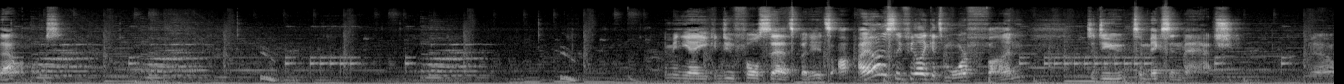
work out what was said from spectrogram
Way that one looks. I mean, yeah, you can do full sets, but it's. I honestly feel like it's more fun to do to mix and match. You know?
